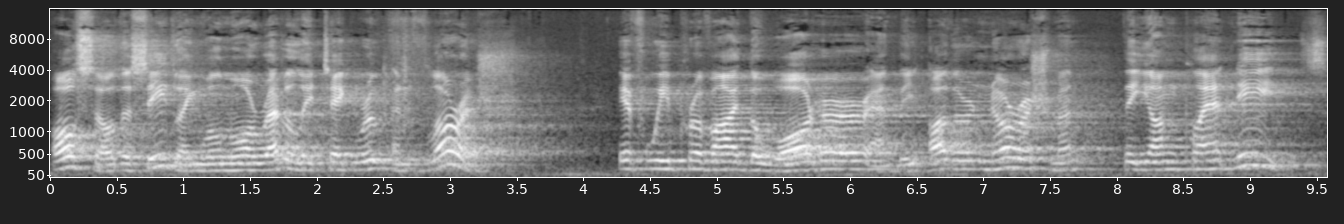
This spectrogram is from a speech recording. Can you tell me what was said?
Also, the seedling will more readily take root and flourish if we provide the water and the other nourishment the young plant needs.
